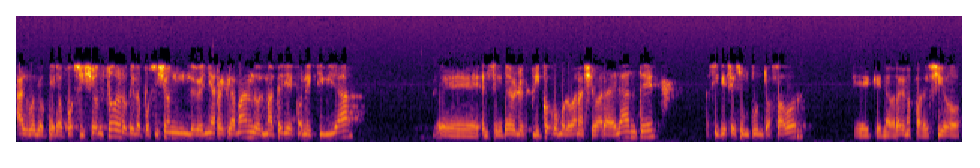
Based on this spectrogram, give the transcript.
algo lo que la oposición, todo lo que la oposición le venía reclamando en materia de conectividad, eh, el secretario lo explicó cómo lo van a llevar adelante, así que ese es un punto a favor, que, que la verdad que nos pareció,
